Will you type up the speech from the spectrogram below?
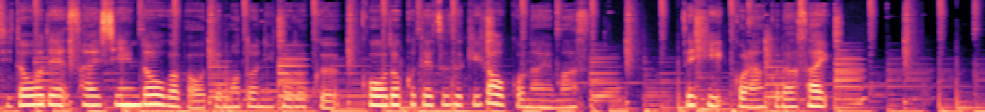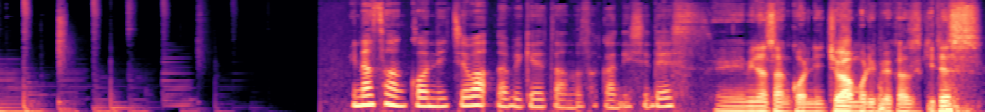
自動で最新動画がお手元に届く購読手続きが行えます。ぜひご覧ください。皆さんこんにちは、ナビゲーターの坂西です。えー、皆さんこんにちは、森部和樹です。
